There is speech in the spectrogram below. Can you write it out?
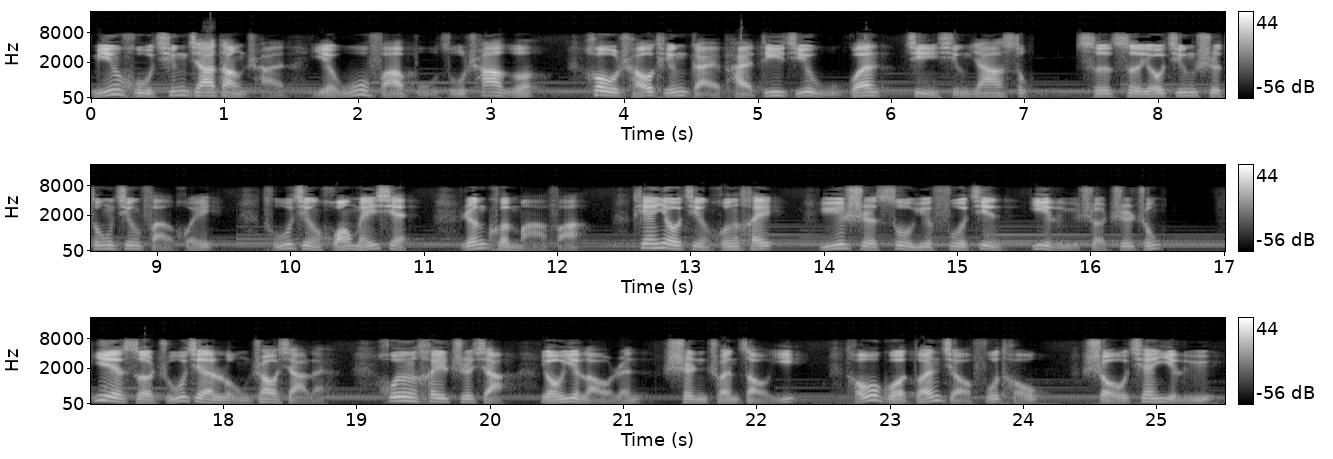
民户倾家荡产也无法补足差额。后朝廷改派低级武官进行押送，此次由京师东京返回，途径黄梅县，人困马乏。天又近昏黑，于是宿于附近一旅社之中。夜色逐渐笼罩下来，昏黑之下，有一老人身穿皂衣，头裹短角幞头，手牵一驴，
